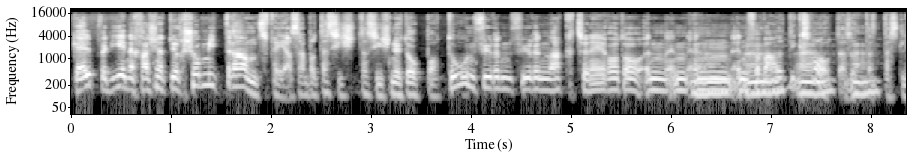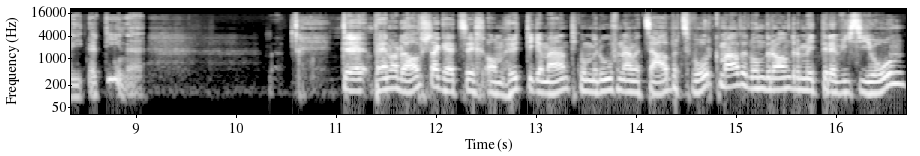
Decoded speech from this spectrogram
Geld verdienen kannst du natürlich schon mit Transfers, aber das ist, das ist nicht opportun für einen, für einen Aktionär oder einen, einen, einen, einen Verwaltungsrat. Also das, das liegt nicht drin. Der Bernhard Alfsteg hat sich am heutigen Montag, wo wir aufnehmen, selber zu Wort gemeldet, unter anderem mit einer Vision,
